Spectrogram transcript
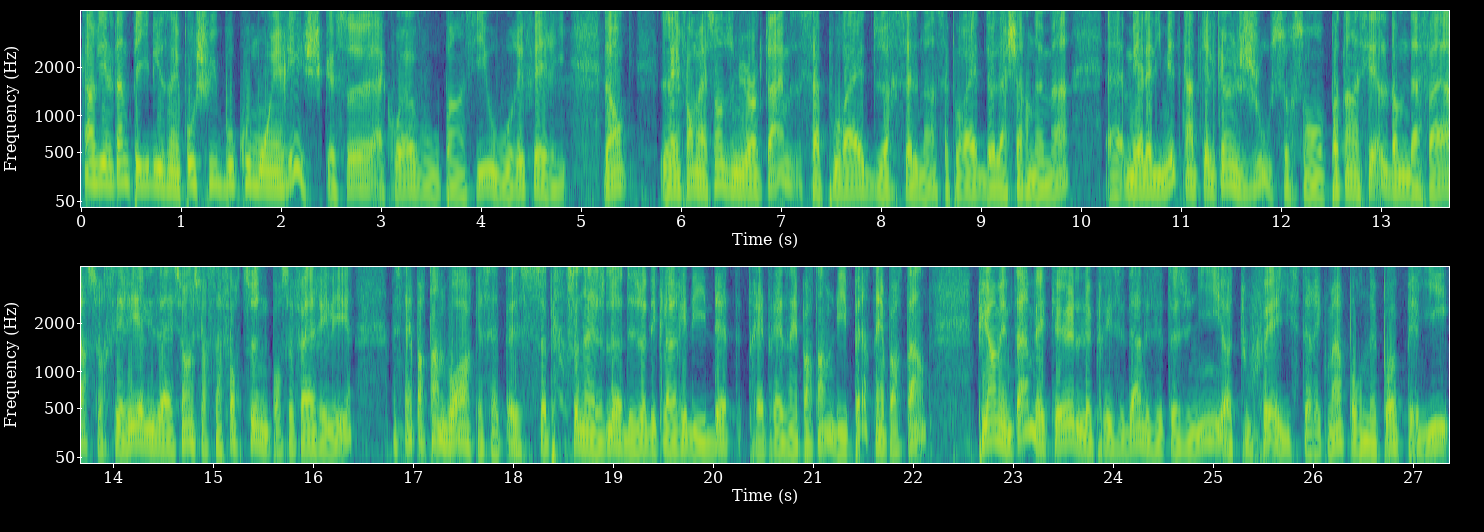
Quand vient le temps de payer des impôts, je suis beaucoup moins riche que ce à quoi vous pensiez ou vous référiez. Donc, l'information du New York Times, ça pourrait être du harcèlement, ça pourrait être de l'acharnement, euh, mais à la limite, quand quelqu'un joue sur son potentiel d'homme d'affaires, sur ses réalisations et sur sa fortune pour se faire élire, mais c'est important de voir que ce, ce personnage-là a déjà déclaré des dettes très, très importantes, des pertes importantes, puis en même temps, ben, que le président des États-Unis a tout fait historiquement pour ne pas payer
